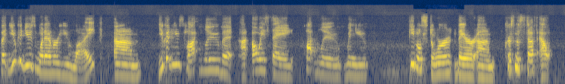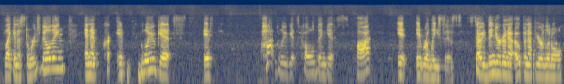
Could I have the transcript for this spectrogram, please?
but you could use whatever you like. Um, you could use hot glue, but I always say hot glue when you, people store their um, Christmas stuff out like in a storage building. And if, if glue gets if hot glue gets cold, then gets hot, it it releases. So then you're going to open up your little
